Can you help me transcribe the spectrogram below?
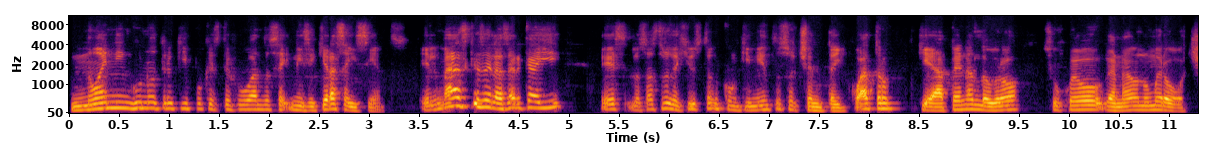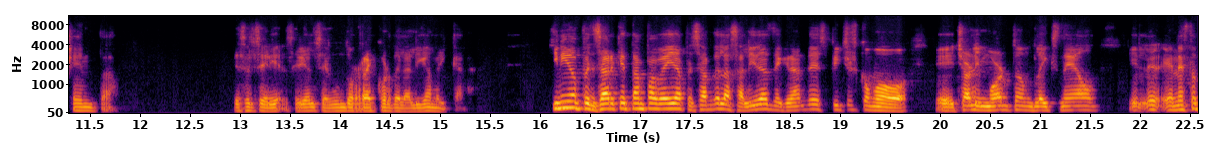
No hay ningún otro equipo que esté jugando ni siquiera 600. El más que se le acerca ahí es los Astros de Houston con 584, que apenas logró su juego ganado número 80 ese sería, sería el segundo récord de la Liga Americana. ¿Quién iba a pensar que Tampa Bay, a pesar de las salidas de grandes pitchers como eh, Charlie Morton, Blake Snell, en esta,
